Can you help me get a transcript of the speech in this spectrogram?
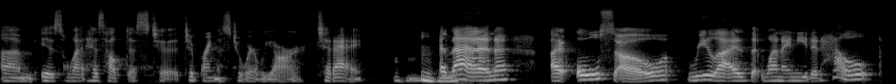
um, is what has helped us to to bring us to where we are today mm-hmm. Mm-hmm. and then i also realized that when i needed help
